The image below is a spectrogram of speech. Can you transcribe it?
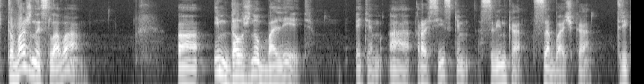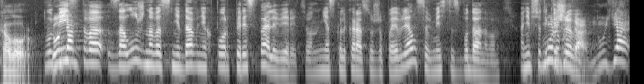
это важные слова. А, им должно болеть этим а, российским свинка-собачка триколор. В убийство Залужного с недавних пор перестали верить. Он несколько раз уже появлялся вместе с Будановым. Они все-таки Может живы. Быть, да. Ну, я,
